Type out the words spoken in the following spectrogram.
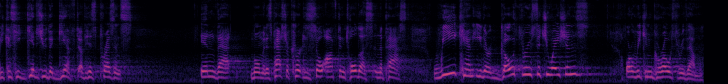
because he gives you the gift of his presence in that moment. As Pastor Kurt has so often told us in the past, we can either go through situations or we can grow through them.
